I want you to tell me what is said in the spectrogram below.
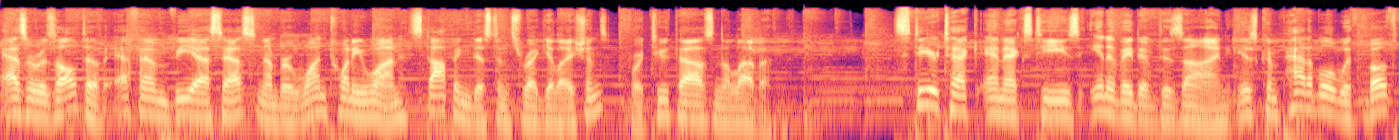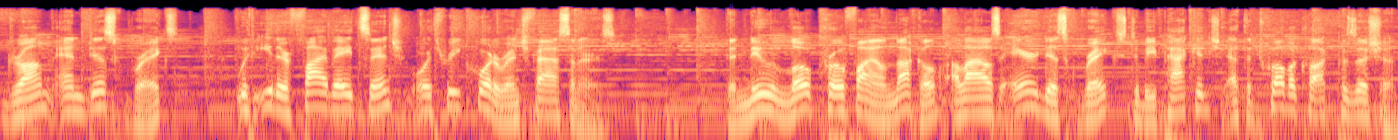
as a result of FMVSS number 121 stopping distance regulations for 2011. STEERTEK NXT's innovative design is compatible with both drum and disc brakes with either 5 8 inch or 3 4 inch fasteners. The new low-profile knuckle allows air disc brakes to be packaged at the 12 o'clock position.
